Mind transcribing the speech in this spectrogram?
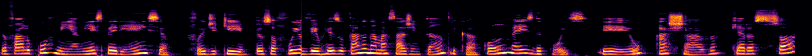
Eu falo por mim, a minha experiência foi de que eu só fui ver o resultado da massagem tântrica com um mês depois. Eu achava que era só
